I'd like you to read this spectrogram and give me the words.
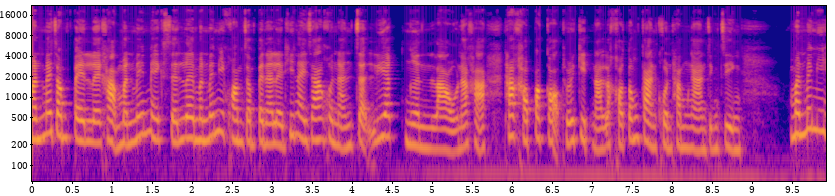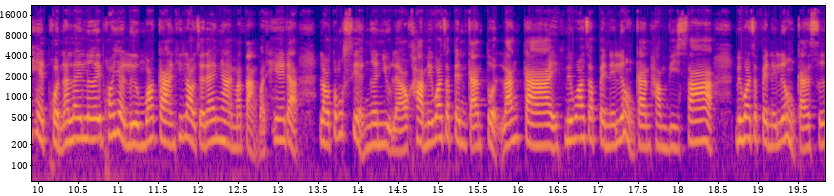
มันไม่จำเป็นเลยค่ะ มันไม่ make sense เลย มันไม่มีความจำเป็นอะไรที่นายจ้างคนนั้นจะเรียกเงินเรานะคะ ถ้าเขาประกอบธุรกิจนั้น แล้วเขาต้องการคนทำงานจริง ๆ มันไม่มีเหตุผลอะไรเลย เพราะอย่าลืมว่าการที่เราจะได้งานมาต่างประเทศอะเราต้องเสียเงินอยู่แล้วค่ะ ไม่ว่าจะเป็นการตรวจร่างกาย ไม่ว่าจะเป็นในเรื่องของการทำวีซ่า ไม่ว่าจะเป็นในเรื่องของการซื้อ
